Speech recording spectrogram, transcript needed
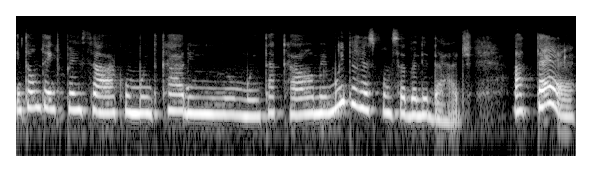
Então tem que pensar com muito carinho, muita calma e muita responsabilidade, até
